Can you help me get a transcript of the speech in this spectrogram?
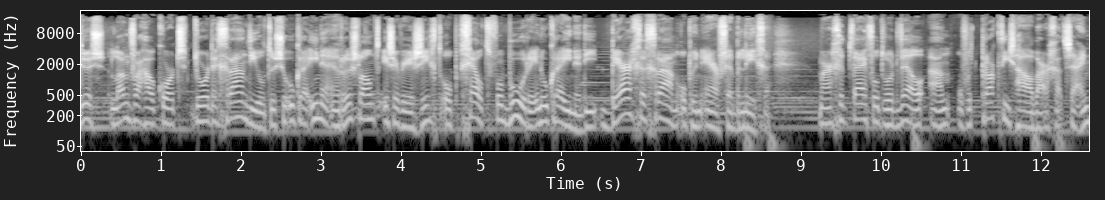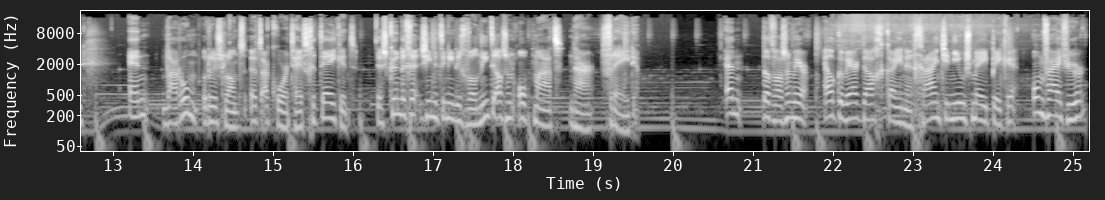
Dus, lang verhaal kort, door de graandeal tussen Oekraïne en Rusland is er weer zicht op geld voor boeren in Oekraïne die bergen graan op hun erf hebben liggen. Maar getwijfeld wordt wel aan of het praktisch haalbaar gaat zijn en waarom Rusland het akkoord heeft getekend. Deskundigen zien het in ieder geval niet als een opmaat naar vrede. En dat was hem weer. Elke werkdag kan je een graantje nieuws meepikken om 5 uur.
